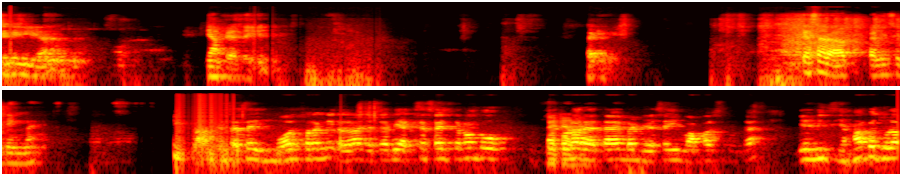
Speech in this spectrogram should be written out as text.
सीटिंग लिया है ना यहाँ पे आ जाइए। कैसा रहा पहली सीटिंग में? जैसे बहुत फ़र्क नहीं लग रहा जैसे अभी एक्सरसाइज कर रहा हूँ तो थोड़ा रहता है बट जैसे ही वापस होता है ये मीन्स यहाँ पे थोड़ा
